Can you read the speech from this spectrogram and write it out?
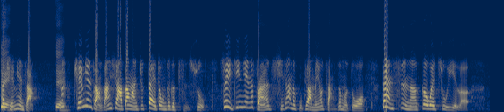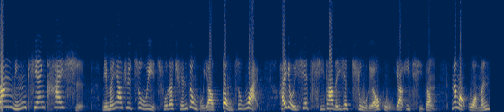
它全面涨。那对，全面涨当下，当然就带动这个指数。所以今天呢，反而其他的股票没有涨这么多。但是呢，各位注意了，当明天开始，你们要去注意，除了权重股要动之外，还有一些其他的一些主流股要一起动。那么我们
